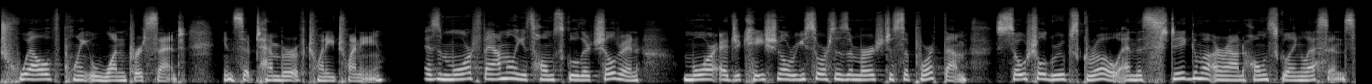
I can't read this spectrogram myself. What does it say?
12.1% in September of 2020. As more families homeschool their children, more educational resources emerge to support them. Social groups grow and the stigma around homeschooling lessens,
